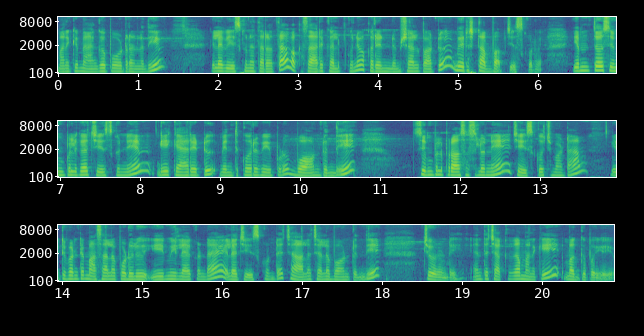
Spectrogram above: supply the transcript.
మనకి మ్యాంగో పౌడర్ అన్నది. ఇలా వేసుకున్న తర్వాత ఒకసారి కలుపుకొని ఒక రెండు నిమిషాల పాటు మీరు స్టవ్ ఆఫ్ చేసుకోవడమే ఎంతో సింపుల్గా చేసుకునే ఈ క్యారెట్ మెంతికూర వేపుడు బాగుంటుంది. సింపుల్ ప్రాసెస్లోనే చేసుకోవచ్చు అన్నమాట ఎటువంటి మసాలా పొడులు ఏమీ లేకుండా ఇలా చేసుకుంటే చాలా చాలా బాగుంటుంది. చూడండి ఎంత చక్కగా మనకి మగ్గిపోయాయి.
